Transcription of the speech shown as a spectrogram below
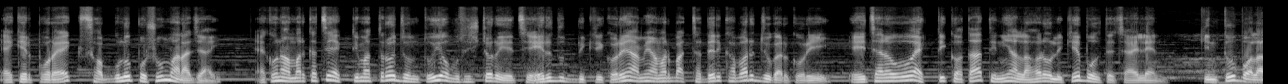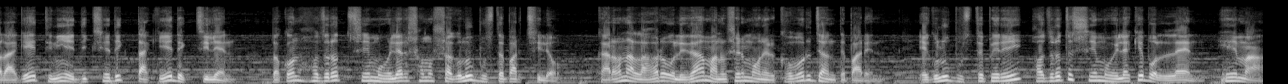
একের পর এক সবগুলো পশু মারা যায়। এখন আমার কাছে একটিমাত্র জন্তুই অবশিষ্ট রয়েছে। এর দুধ বিক্রি করে আমি আমার বাচ্চাদের খাবার জোগাড় করি। এছাড়াও একটি কথা তিনি আল্লাহর অলিকে বলতে চাইলেন। কিন্তু বলার আগে তিনি এদিক সেদিক তাকিয়ে দেখছিলেন। তখন হজরত সে মহিলার সমস্যাগুলো বুঝতে পারছিল। কারণ আল্লাহর অলিরা মানুষের মনের খবর জানতে পারেন। এগুলো বুঝতে পেরে হজরত সে মহিলাকে বললেন, হে মা,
